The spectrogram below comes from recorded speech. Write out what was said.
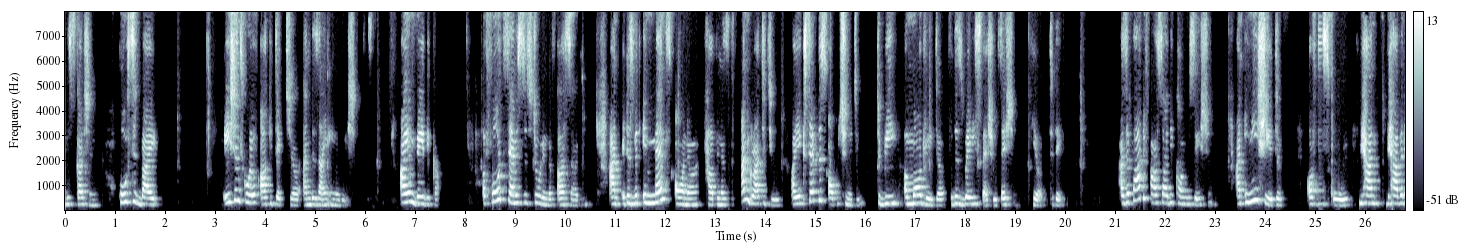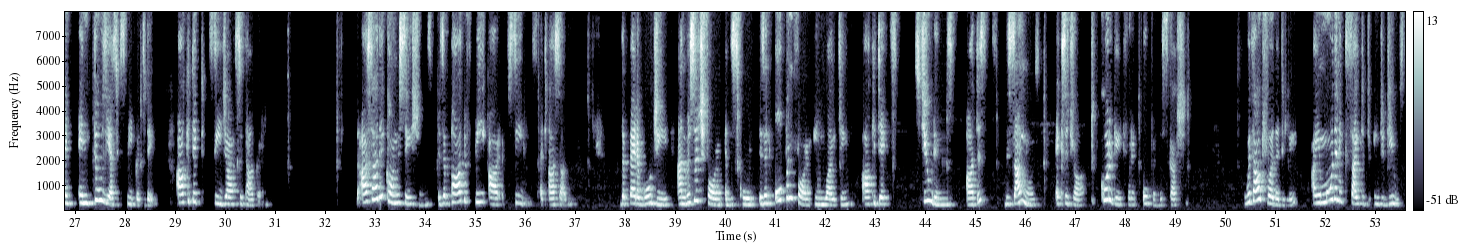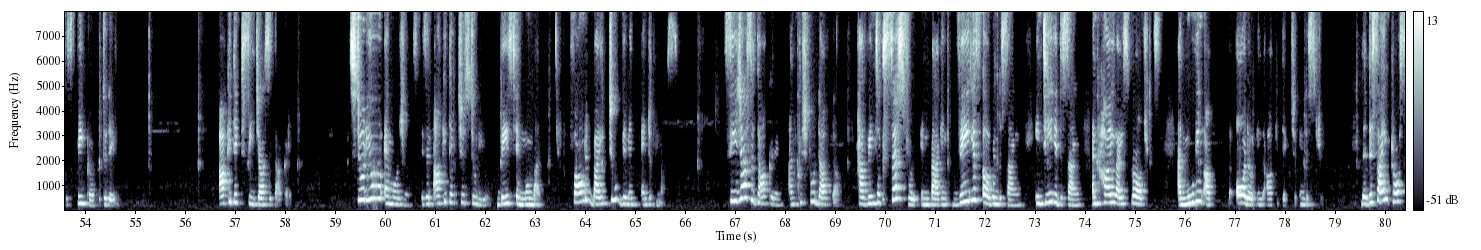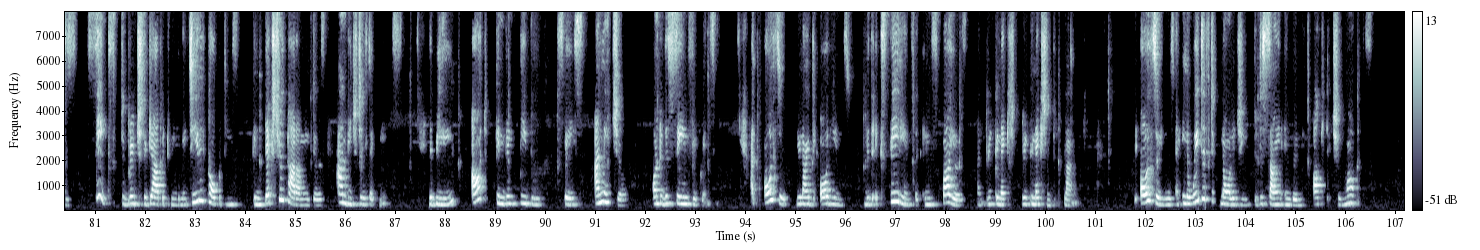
discussion hosted by Asian School of Architecture and Design Innovations. I am Vedika, a fourth semester student of Asadi, and it is with immense honor, happiness, and gratitude I accept this opportunity to be a moderator for this very special session here today. As a part of Asadi Conversation, an initiative of the school, we have, we have an enthusiastic speaker today, architect Seeja Sudhakaran. The Asadi Conversations is a part of PRF series at Asadi. The Pedagogy and Research Forum at the school is an open forum inviting architects, students, artists, designers, etc. to congregate for an open discussion. Without further delay, I am more than excited to introduce the speaker for today, architect Seeja Sudhakaran. Studio Emergence is an architecture studio based in Mumbai, founded by two women entrepreneurs. Seeja Sudhakaran and Khushbu Davda have been successful in bagging various urban design, interior design, and high-rise projects and moving up the order in the architecture industry. The design process seeks to bridge the gap between the material properties, contextual parameters, and digital techniques. They believe art can bring people, space, and nature onto the same frequency, and also unite the audience with the experience that inspires and reconnection, reconnection to the planet. They also use an innovative technology to design and build architectural markets.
